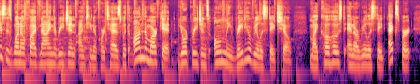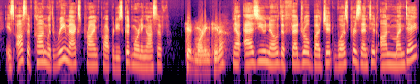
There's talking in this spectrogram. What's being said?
This is 1059 The Region. I'm Tina Cortez with On the Market, York Region's only radio real estate show. My co host and our real estate expert is Asif Khan with REMAX Prime Properties. Good morning, Asif. Good morning, Tina. Now, as you know, the federal budget was presented on Monday.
